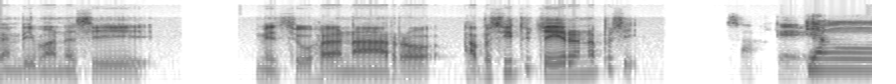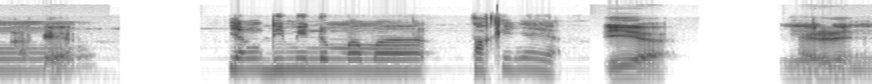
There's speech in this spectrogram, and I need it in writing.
yang di mana si Mitsuha naro apa sih itu cairan apa sih? Sake Yang Oke ya? yang diminum sama takinya ya. Iya, Iya, akhirnya di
